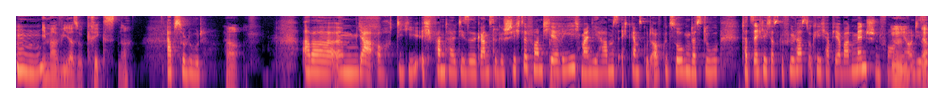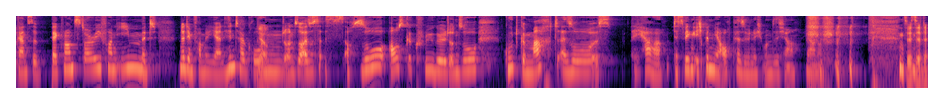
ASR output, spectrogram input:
Mhm. immer wieder so kriegst, ne? Absolut. Ja. Aber ähm, ja, auch die, ich fand halt diese ganze Geschichte von Thierry, ich meine, die haben es echt ganz gut aufgezogen, dass du tatsächlich das Gefühl hast, okay, ich habe hier aber einen Menschen vor Mhm, mir. Und diese ja. ganze Background-Story von ihm mit ne, dem familiären Hintergrund und so, also es ist auch so ausgeklügelt und so gut gemacht. Also es, ja, deswegen, ich bin mir auch persönlich unsicher, Janosch. Sehr, sehr,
